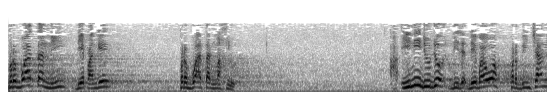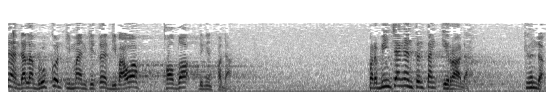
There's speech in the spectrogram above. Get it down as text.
Perbuatan ni dia panggil perbuatan makhluk. Ah, ini duduk di, di bawah perbincangan dalam rukun iman kita di bawah qada dengan qadar. Perbincangan tentang iradah. Kehendak.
